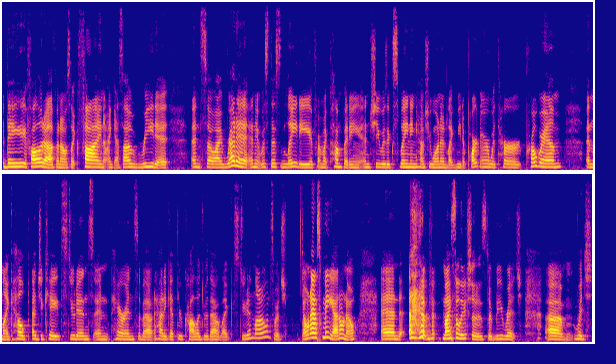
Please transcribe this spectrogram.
they followed up, and I was like, fine, I guess I'll read it. And so I read it and it was this lady from a company and she was explaining how she wanted like me to partner with her program and like help educate students and parents about how to get through college without like student loans, which don't ask me, I don't know. And my solution is to be rich, um, which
